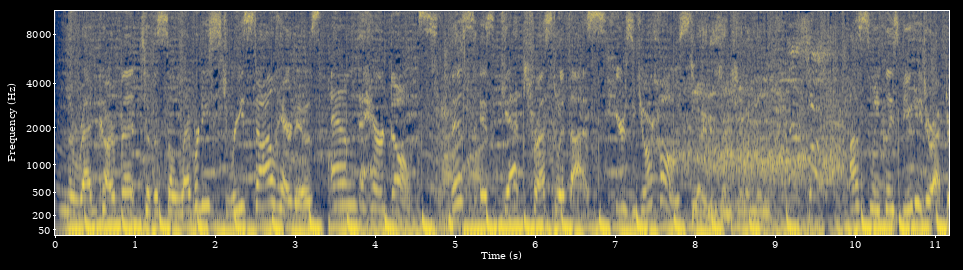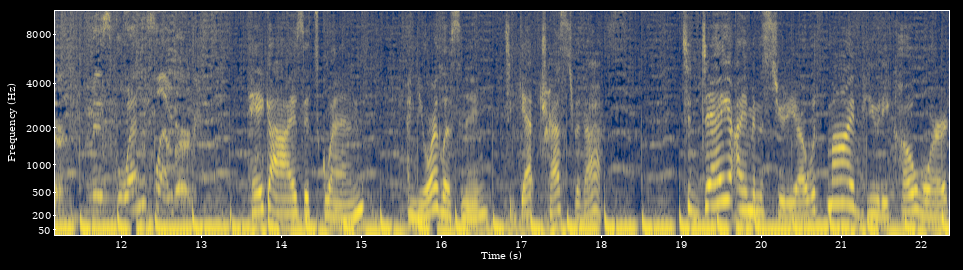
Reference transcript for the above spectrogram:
From the red carpet to the celebrity street style hairdos and hair don'ts. This is Get Dressed with Us. Here's your host, Ladies and gentlemen, Us Weekly's beauty director, Ms. Gwen Flamberg. Hey guys, it's Gwen, and you're listening to Get Dressed with Us. Today I am in the studio with my beauty cohort,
